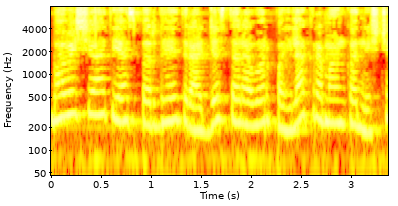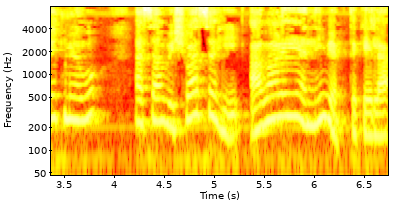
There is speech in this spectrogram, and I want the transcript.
भविष्यात या स्पर्धेत राज्यस्तरावर पहिला क्रमांक निश्चित मिळवू असा विश्वासही आव्हाळे यांनी व्यक्त केला.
